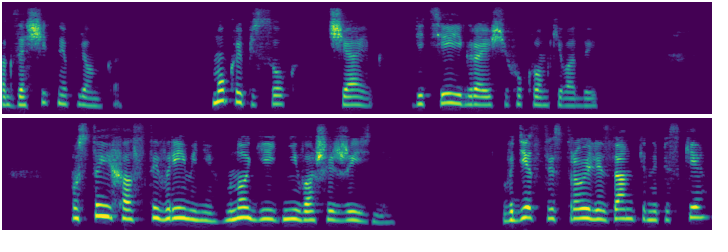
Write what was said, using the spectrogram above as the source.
как защитная пленка. Мокрый песок, чаек, детей, играющих у кромки воды, Пустые холсты времени, многие дни вашей жизни. В детстве строили замки на песке,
